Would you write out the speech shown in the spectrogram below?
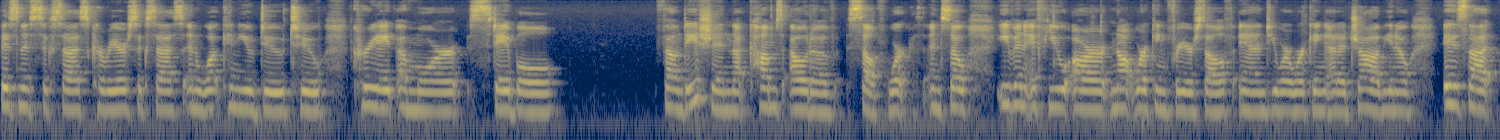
business success, career success, and what can you do to create a more stable foundation that comes out of self-worth. And so even if you are not working for yourself and you are working at a job, you know, is that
